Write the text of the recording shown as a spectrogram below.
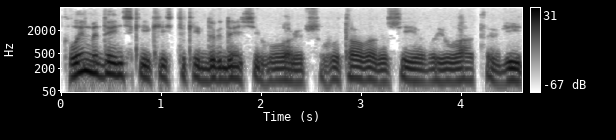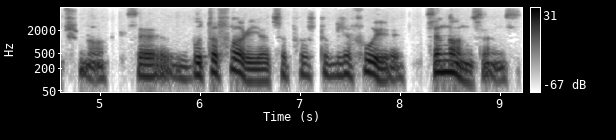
коли Мединський якийсь такий дурниці говорить, що готова Росія воювати вічно, це бутафорія, це просто бляфує, це нонсенс.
